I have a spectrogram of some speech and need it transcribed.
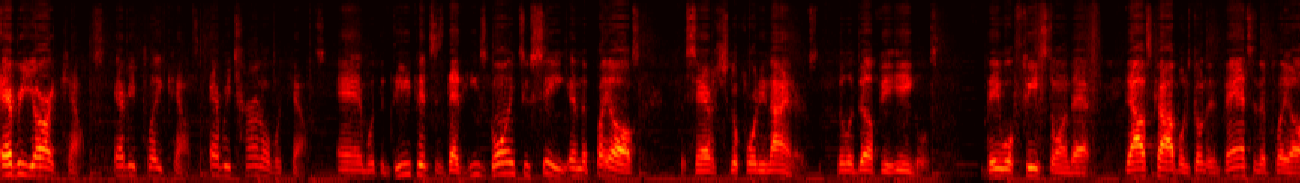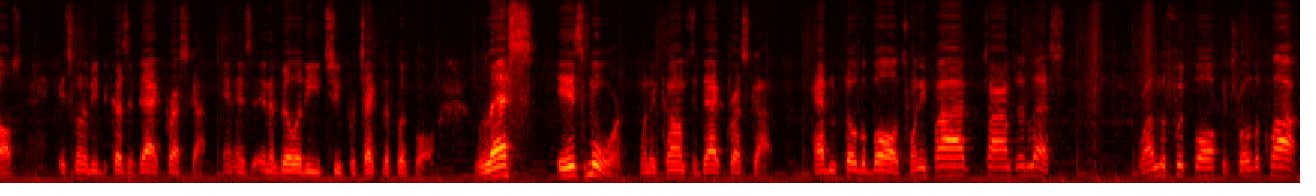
Every yard counts. Every play counts. Every turnover counts. And with the defenses that he's going to see in the playoffs, the San Francisco 49ers, Philadelphia Eagles, they will feast on that. Dallas Cowboys don't advance in the playoffs. It's going to be because of Dak Prescott and his inability to protect the football. Less is more when it comes to Dak Prescott. Have him throw the ball 25 times or less. Run the football, control the clock,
